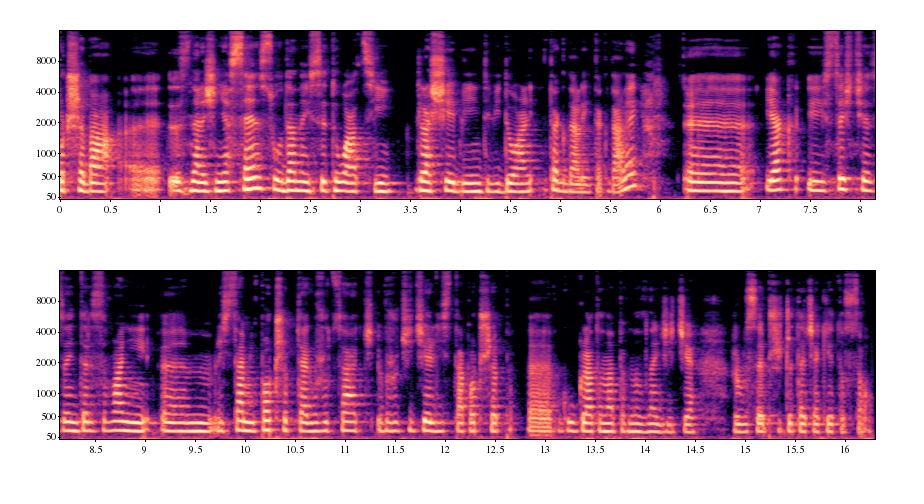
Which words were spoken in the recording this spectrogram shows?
potrzeba znalezienia sensu w danej sytuacji dla siebie indywidualnie itd., tak itd. Tak E, jak jesteście zainteresowani listami potrzeb, to jak wrzucać, wrzucicie lista potrzeb w Google, to na pewno znajdziecie, żeby sobie przeczytać, jakie to są.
